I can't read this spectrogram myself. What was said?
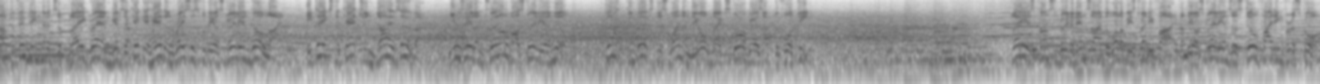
After 15 minutes of play, Graham gives a kick ahead and races for the Australian goal line. He takes the catch and dives over. New Zealand 12, Australia nil. Clarke converts this one and the All Black score goes up to 14. Play is concentrated inside the Wallabies 25 and the Australians are still fighting for a score.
